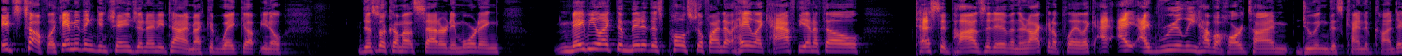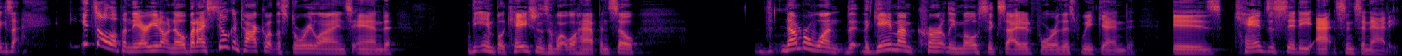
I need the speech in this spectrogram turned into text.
it's tough. Like anything can change at any time. I could wake up, you know, this will come out Saturday morning. Maybe like the minute this post, you'll find out, hey, like half the NFL tested positive and they're not going to play. Like, I, I, I, really have a hard time doing this kind of content it's all up in the air. You don't know, but I still can talk about the storylines and the implications of what will happen. So, th- number one, the, the game I'm currently most excited for this weekend is Kansas City at Cincinnati.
